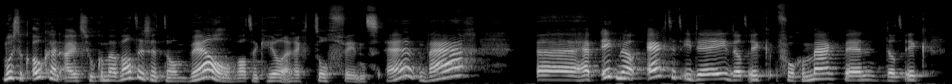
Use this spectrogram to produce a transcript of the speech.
moest ik ook gaan uitzoeken, maar wat is het dan wel wat ik heel erg tof vind? Hè? Waar uh, heb ik nou echt het idee dat ik voor gemaakt ben, dat ik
